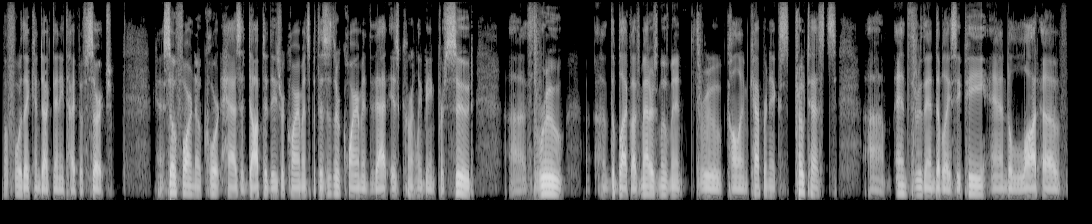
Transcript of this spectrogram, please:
before they conduct any type of search. Okay, so far, no court has adopted these requirements, but this is the requirement that is currently being pursued uh, through uh, the Black Lives Matters movement, through Colin Kaepernick's protests, um, and through the NAACP and a lot of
